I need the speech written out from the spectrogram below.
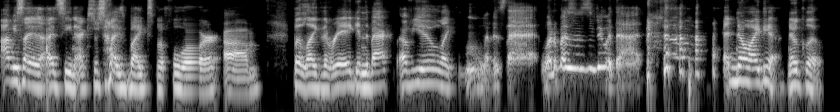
Obviously, I'd seen exercise bikes before, um, but like the rig in the back of you, like, mm, what is that? What am I supposed to do with that? I had no idea, no clue.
